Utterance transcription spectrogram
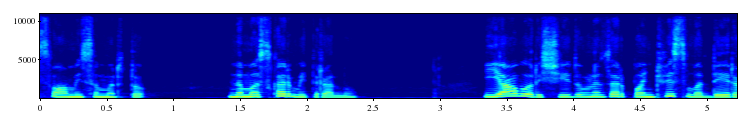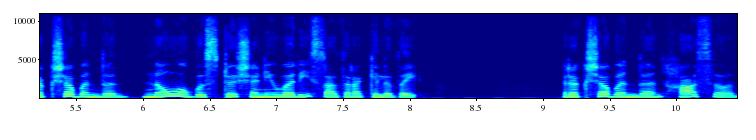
स्वामी समर्थ. नमस्कार मित्रांनो. यावर्षी दोन हजार पंचवीसमध्ये रक्षाबंधन नऊ ऑगस्ट शनिवारी साजरा केला जाईल. रक्षाबंधन हा सण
